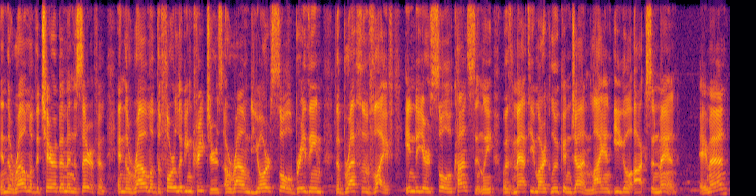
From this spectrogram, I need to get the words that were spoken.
in the realm of the cherubim and the seraphim, in the realm of the four living creatures around your soul, breathing the breath of life into your soul constantly with Matthew, Mark, Luke, and John, lion, eagle, ox, and man. Amen?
